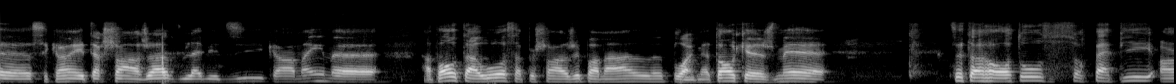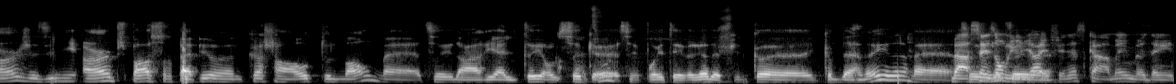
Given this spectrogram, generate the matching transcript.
euh, c'est quand même interchangeable, vous l'avez dit. Quand même, euh, à part Ottawa, ça peut changer pas mal. là. Puis, Ouais. mettons que je mets. Sais, Toronto sur papier 1, je les ai mis 1, puis je passe sur papier une coche en haut de tout le monde, mais tu sais, dans la réalité, on le sait Ah, tu vois. que c'est pas été vrai depuis une, co- une couple d'années. Mais, Ben, en saison régulière, ils finissent quand même les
